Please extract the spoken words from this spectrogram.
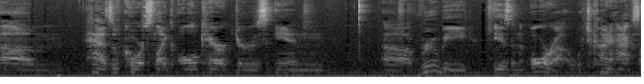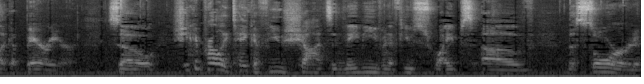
um, has of course like all characters in uh, RWBY is an aura which kind of acts like a barrier. So she could probably take a few shots and maybe even a few swipes of the sword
